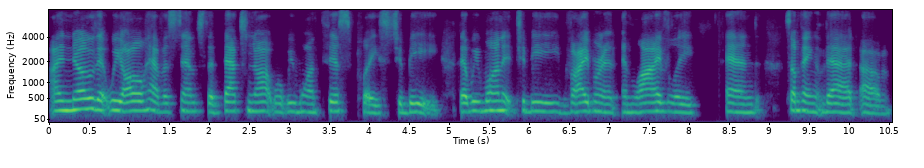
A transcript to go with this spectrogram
I know that we all have a sense that that's not what we want this place to be, that we want it to be vibrant and lively and something that um,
